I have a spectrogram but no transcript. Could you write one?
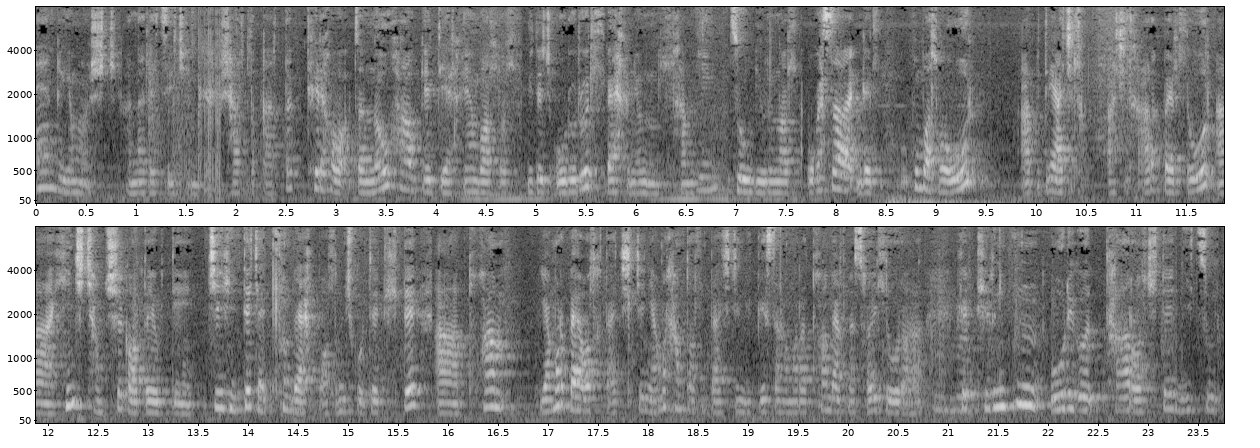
байнгын юм уншиж анализ хийж ингээд шаардлага гардаг. Тэгэхээр яг за know how гэд ярих юм бол мэдээж өөрөөрөө л байх юм хамгийн зөв. Ер нь бол угаасаа ингээд хүн болгоо өөр а бидний ажиллах ажиллах арга барил өөр. А хинч чамч шиг одоо юу гэдэг чи хинтэй ч адилхан байх боломжгүй те. Гэхдээ а тухайн ямар байгууллагад ажиллаж чинь ямар хамт олонтой ажиллаж чинь гэдгээс хамаарат тухайн байгууллагын соёл өөр байгаа. Тэгэхээр тэрэнд нь өөрийгөө тааруулж те нийцүүлж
